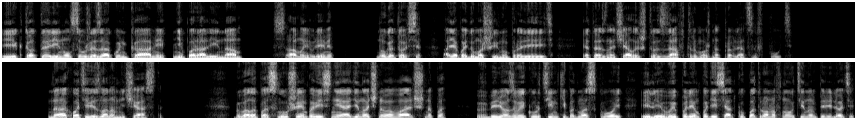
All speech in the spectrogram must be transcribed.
и кто-то ринулся уже за окуньками, не пора ли и нам? Самое время. Ну, готовься, а я пойду машину проверить. Это означало, что завтра можно отправляться в путь. На охоте везло нам нечасто. Бывало, послушаем по весне одиночного вальшнапа в березовой куртинке под Москвой или выпалим по десятку патронов на утином перелете,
